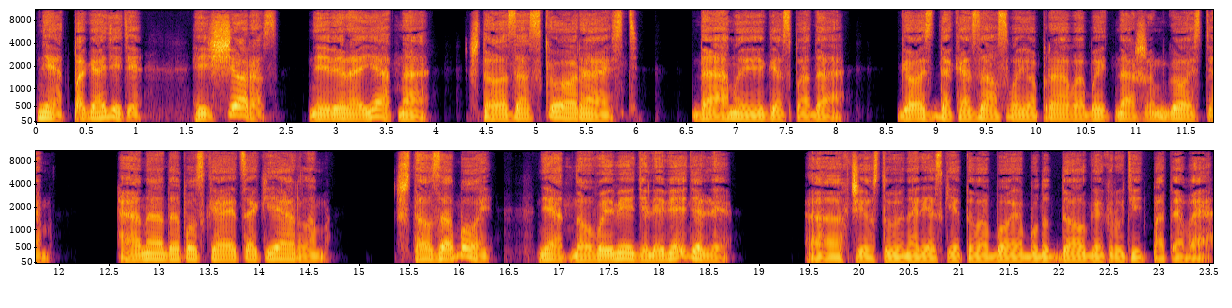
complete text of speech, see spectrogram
«Нет, погодите. Еще раз. Невероятно! Что за скорость? Дамы и господа, гость доказал свое право быть нашим гостем. Она допускается к ярлам. Что за бой? Нет, ну вы видели, видели? Ах, чувствую, нарезки этого боя будут долго крутить по ТВ.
